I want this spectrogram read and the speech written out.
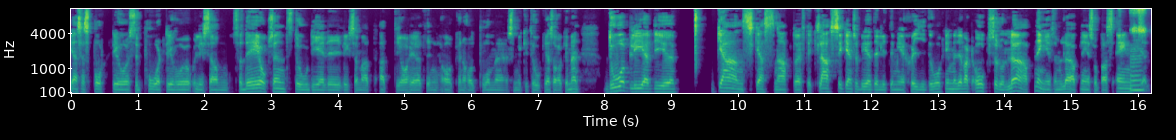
ganska sportig och supportive och, och liksom, så det är också en stor del i liksom att, att jag hela tiden har kunnat hålla på med så mycket tokiga saker. Men då blev det ju ganska snabbt och efter klassikern så blev det lite mer skidåkning men det var också då löpning eftersom löpning är så pass enkelt. Mm.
